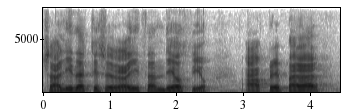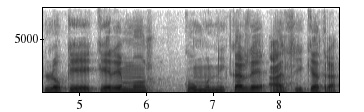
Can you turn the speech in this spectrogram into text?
salidas que se realizan de ocio, a preparar lo que queremos comunicarle al psiquiatra,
